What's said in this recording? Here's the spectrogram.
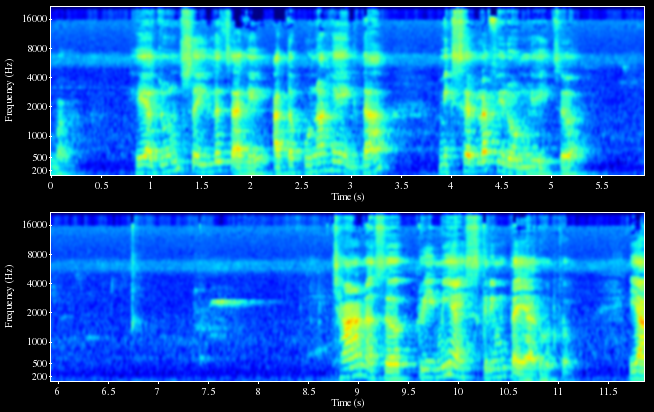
बघा. हे अजून सैलच आहे. आता पुन्हा हे एकदा मिक्सरला फिरवून घ्यायचं. छान असं क्रीमी आईस्क्रीम तयार होतं. या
